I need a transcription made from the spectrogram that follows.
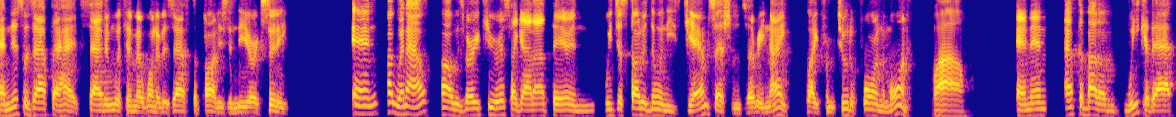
And this was after I had sat in with him at one of his after parties in New York City. And I went out. I was very curious. I got out there and we just started doing these jam sessions every night, like from two to four in the morning. Wow. And then after about a week of that,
